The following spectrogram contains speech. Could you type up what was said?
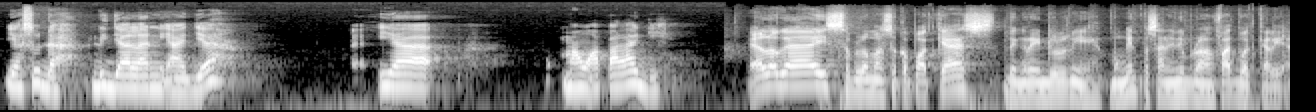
ya sudah dijalani aja ya mau apa lagi Halo guys, sebelum masuk ke podcast, dengerin dulu nih. Mungkin pesan ini bermanfaat buat kalian.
